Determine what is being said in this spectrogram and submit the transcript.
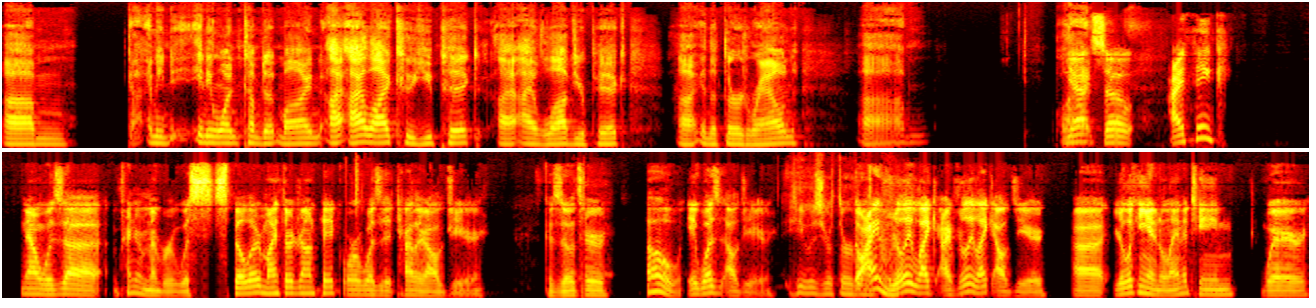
Um I mean, anyone come to mind? I, I like who you picked. I, I love your pick uh, in the third round. Um, yeah. I- So I think now was uh I'm trying to remember was Spiller my third round pick or was it Tyler Allgeier? Because those are oh it was Allgeier. he was your third. So I really like I really like Allgeier. Uh, you're looking at an Atlanta team where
